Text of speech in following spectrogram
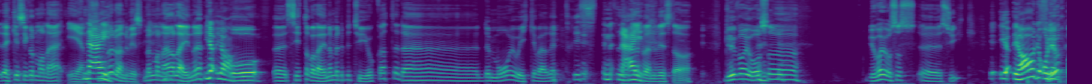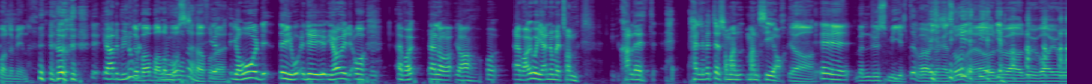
Det er ikke sikkert man er ensom Nei. nødvendigvis, men man er aleine. Ja, ja. Og eh, sitter aleine. Men det betyr jo ikke at det, det må jo ikke være trist Nei. nødvendigvis, da. Du var jo også Du var jo også eh, syk. Ja, ja, det, Før det, ja, det begynner Det bare baller på seg her for deg. Ja, det, det, det, ja, og jeg var, eller, ja, og jeg var jo gjennom et sånn Kall det et helvete, som man, man sier. Ja. Eh, Men du smilte hver gang jeg så det, og du var, du var jo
